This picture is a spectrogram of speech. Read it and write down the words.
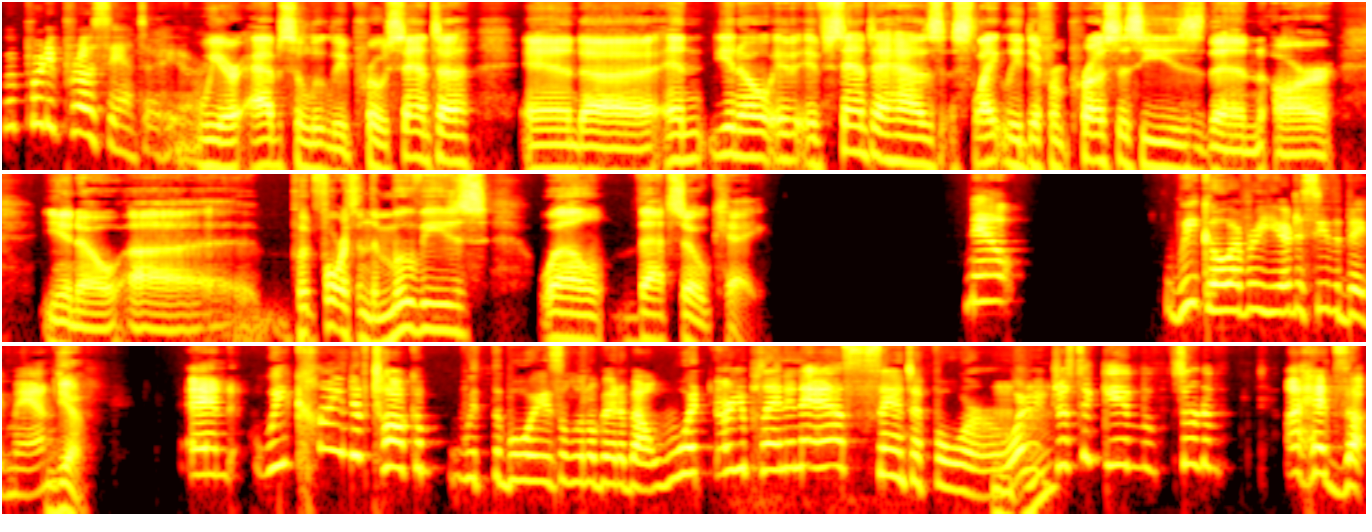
We're pretty pro Santa here. We are absolutely pro Santa, and uh, and you know if, if Santa has slightly different processes than are you know uh, put forth in the movies, well, that's okay. now, we go every year to see the big man. Yeah, And we kind of talk with the boys a little bit about what are you planning to ask Santa for, or what, just to give sort of a heads up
